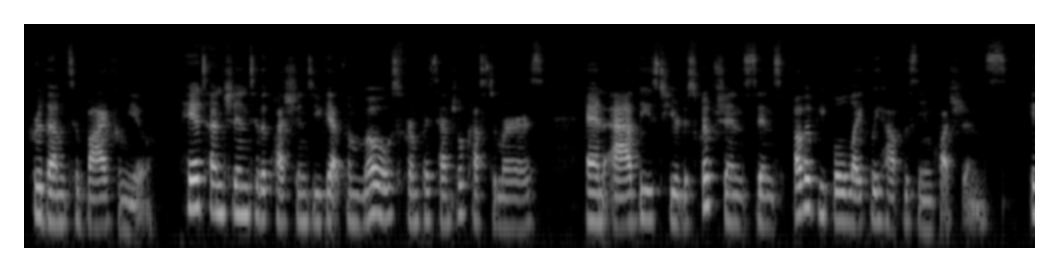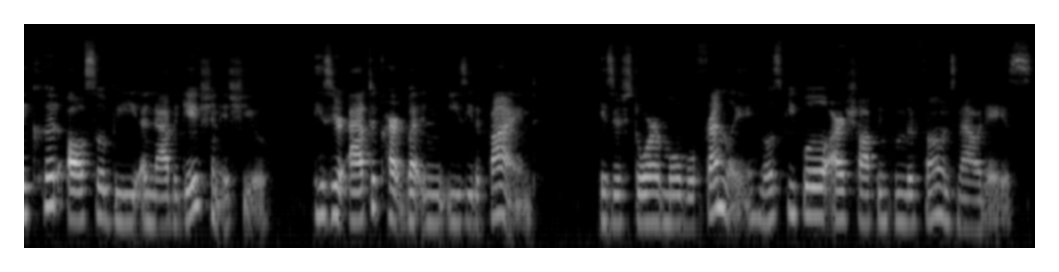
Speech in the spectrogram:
for them to buy from you. Pay attention to the questions you get the most from potential customers and add these to your description since other people likely have the same questions. It could also be a navigation issue. Is your add to cart button easy to find? Is your store mobile friendly? Most people are shopping from their phones nowadays.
